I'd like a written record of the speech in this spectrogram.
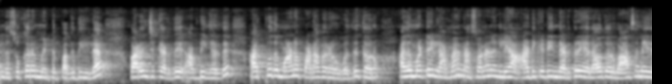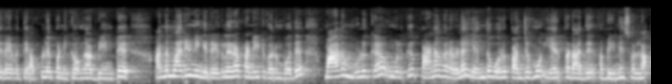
இந்த சுக்கரமேட்டு பகுதியில் வரைஞ்சிக்கிறது அப்படிங்கிறது அற்புதமான பணவரவு வந்து தரும். அது மட்டும் இல்லாமல் நான் சொன்னேன் இல்லையா அடிக்கடி இந்த இடத்துல ஏதாவது ஒரு வாசனை திரைவத்தை அப்ளை பண்ணிக்கோங்க அப்படின்ட்டு. அந்த மாதிரியும் நீங்கள் ரெகுலராக பண்ணிட்டு வரும்போது மாதம் முழுக்க உங்களுக்கு பணவரவில் எந்த ஒரு பஞ்சமும் ஏற்படாது அப்படின்னே சொல்லலாம்.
